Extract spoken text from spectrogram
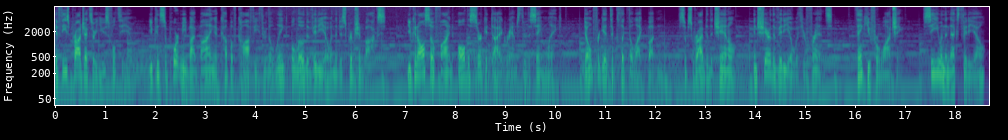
If these projects are useful to you, you can support me by buying a cup of coffee through the link below the video in the description box. You can also find all the circuit diagrams through the same link. Don't forget to click the like button, subscribe to the channel, and share the video with your friends. Thank you for watching. See you in the next video.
